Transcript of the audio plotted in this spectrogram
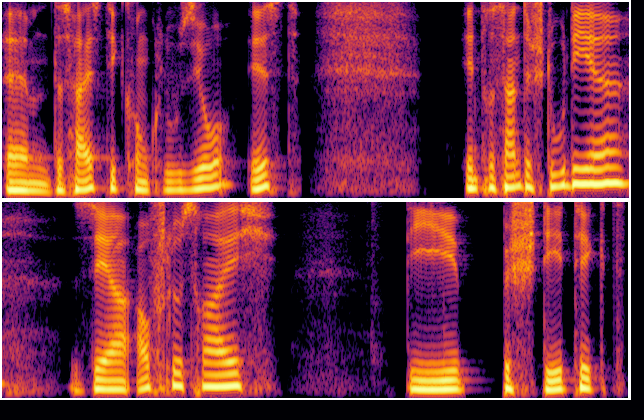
ähm, das heißt, die Conclusio ist, Interessante Studie, sehr aufschlussreich, die bestätigt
